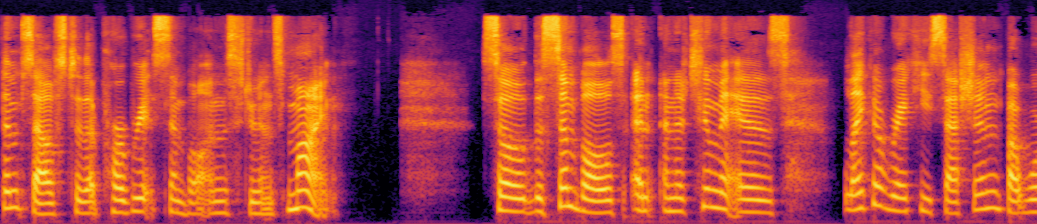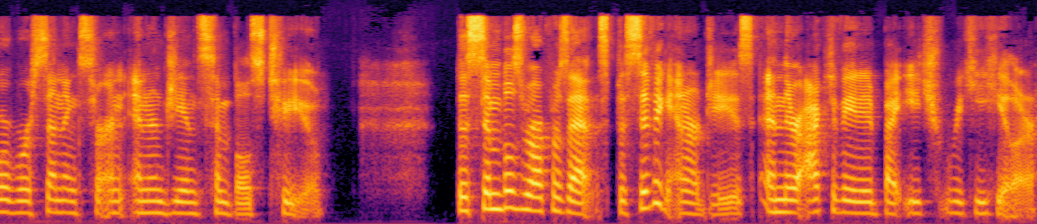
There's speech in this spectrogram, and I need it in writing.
themselves to the appropriate symbol in the student's mind. So the symbols, and an attunement is like a Reiki session, but where we're sending certain energy and symbols to you. The symbols represent specific energies and they're activated by each Reiki healer.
